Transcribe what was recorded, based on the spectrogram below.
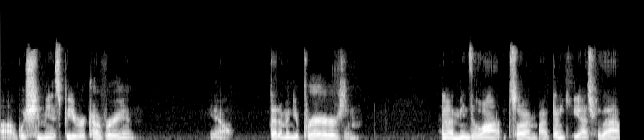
uh, wishing me a speedy recovery and you know that I'm in your prayers and and that means a lot. So I, I thank you guys for that.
